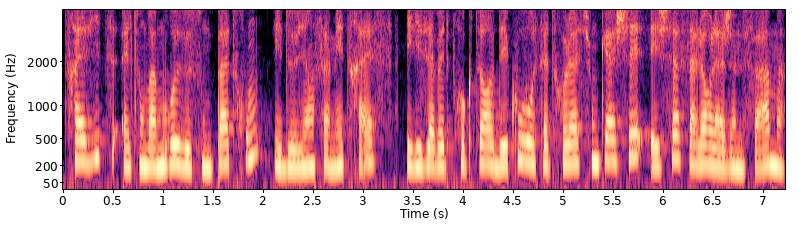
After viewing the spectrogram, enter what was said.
Très vite, elle tombe amoureuse de son patron et devient sa maîtresse. Elizabeth Proctor découvre cette relation cachée et chasse alors la jeune femme.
